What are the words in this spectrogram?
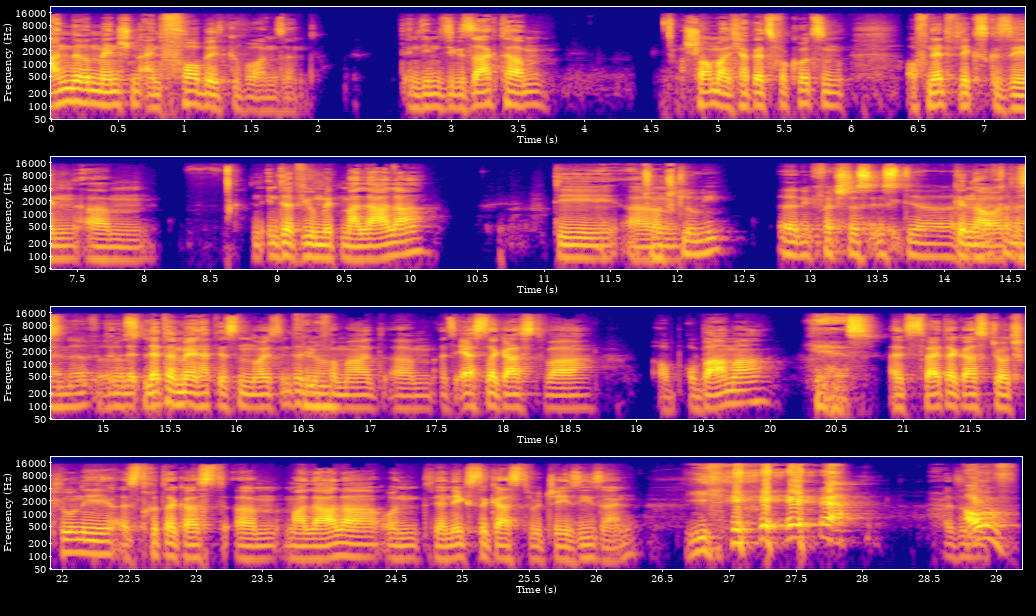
anderen Menschen ein Vorbild geworden sind. Indem sie gesagt haben, schau mal, ich habe jetzt vor kurzem auf Netflix gesehen ähm, ein Interview mit Malala, die... Ähm, George Clooney? Äh, ne Quatsch, das ist der genau, Letterman. Das, ne? Letterman hat jetzt ein neues Interviewformat. Genau. Ähm, als erster Gast war Obama, Yes. Als zweiter Gast George Clooney, als dritter Gast ähm, Malala und der nächste Gast wird Jay-Z sein. Yeah. Also Auf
